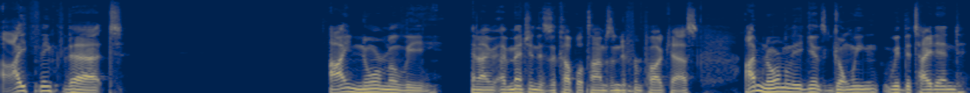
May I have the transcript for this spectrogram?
I think that I normally, and I've, I've mentioned this a couple of times on different podcasts. I'm normally against going with the tight end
